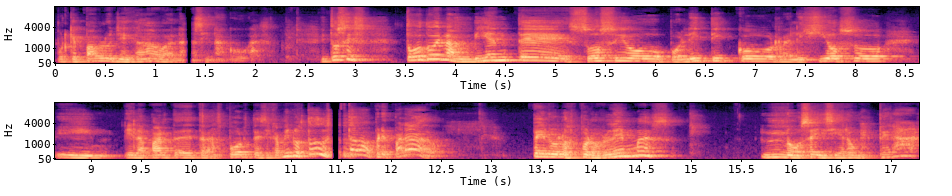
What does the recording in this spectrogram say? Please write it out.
porque Pablo llegaba a las sinagogas. Entonces, todo el ambiente sociopolítico, religioso y, y la parte de transportes y caminos, todo estaba preparado. Pero los problemas no se hicieron esperar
